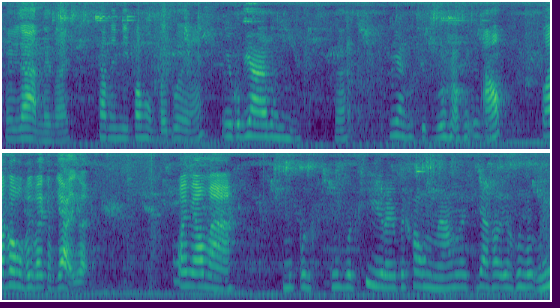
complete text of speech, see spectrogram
ไม่มีด้านเลยไหมถ้าไม่มีผ้าห่มไปด้วยนะอยู่กับยายแล้วผมนะไม่อยากติดเรื่องเอ้าว่าผ้าห่มไปไว้กับญาติอีกอะทำไมไม่เอามามึงปวดมึงปวดพี่เลยไปเข้าห้องน้ำเลยยายเขาอยากขึ้นรถอู้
